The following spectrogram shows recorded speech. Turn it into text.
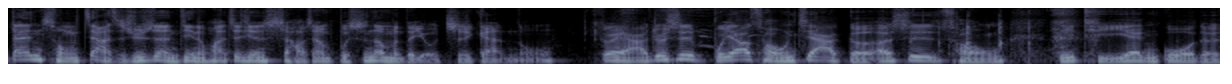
单从价值去认定的话，这件事好像不是那么的有质感哦。对啊，就是不要从价格，而是从你体验过的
